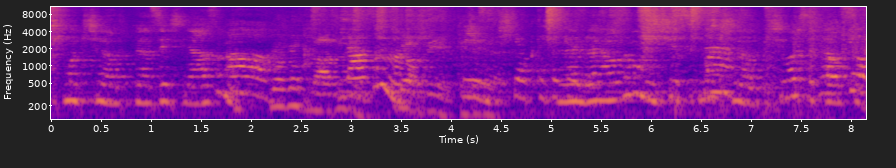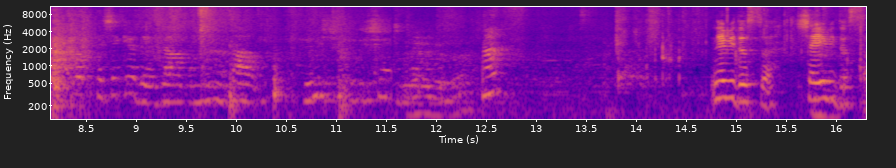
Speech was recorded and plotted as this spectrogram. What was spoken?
Sıkmak için alıp biraz ses lazım mı? Aa, Yok yok lazım. lazım mı? Yok değil. Değilmiş. Yok teşekkür Yani ederim. ben aldım ama işe sıkmak için aldım. İşi varsa Yok kalsın. yok yok teşekkür ederiz lazım. Sağ olun. Hiç çocuk işim Ha? Ne vidası? Şey vidası.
